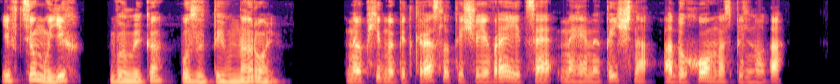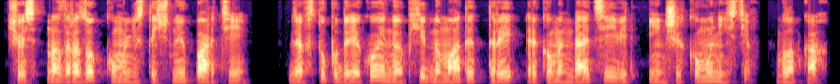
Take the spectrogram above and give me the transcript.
і в цьому їх велика позитивна роль. Необхідно підкреслити, що євреї це не генетична, а духовна спільнота, щось на зразок комуністичної партії, для вступу до якої необхідно мати три рекомендації від інших комуністів в лапках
